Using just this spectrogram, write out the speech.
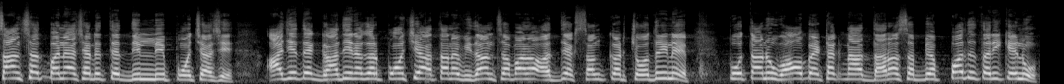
સાંસદ બન્યા છે અને તે દિલ્હી પહોંચ્યા છે. આજે તે ગાંધીનગર પહોંચ્યા હતા અને વિધાનસભાના અધ્યક્ષ શંકર ચૌધરીને પોતાનું વાવ બેઠકના ધારાસભ્ય પદ તરીકેનું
